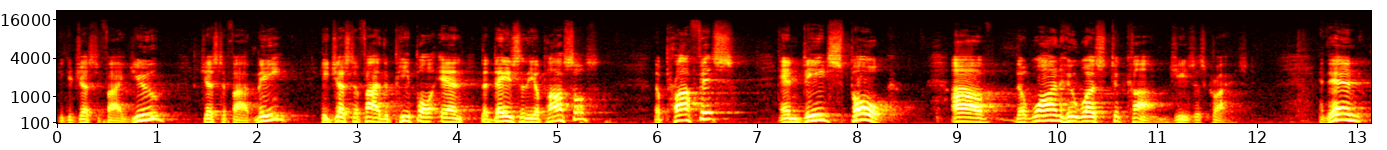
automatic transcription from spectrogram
He could justify you, justify me. He justified the people in the days of the apostles. The prophets indeed spoke of the one who was to come, Jesus Christ. And then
